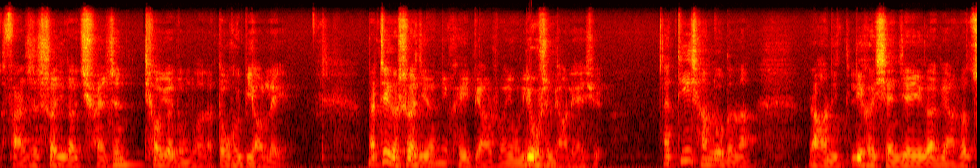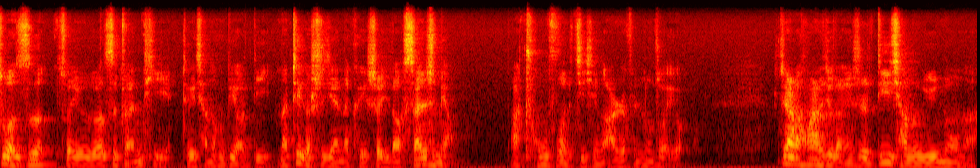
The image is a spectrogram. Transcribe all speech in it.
凡是涉及到全身跳跃动作的，都会比较累。那这个设计呢，你可以比方说用六十秒连续。那低强度的呢，然后你立刻衔接一个，比方说坐姿，做一个俄罗斯转体，这个强度会比较低。那这个时间呢，可以涉及到三十秒啊，重复的进行二十分钟左右。这样的话呢，就等于是低强度运动呢，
